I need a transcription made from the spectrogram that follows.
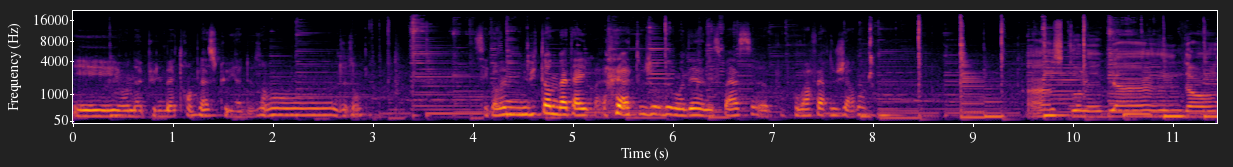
Et on a pu le mettre en place qu'il y a deux ans, deux ans. C'est quand même huit ans de bataille, quoi, à toujours demander un espace pour pouvoir faire du jardin. Bien dans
